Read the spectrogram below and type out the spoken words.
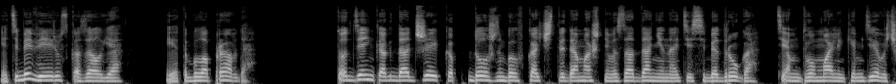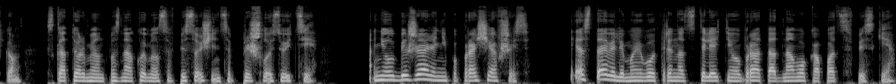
«Я тебе верю», — сказал я. И это была правда. Тот день, когда Джейкоб должен был в качестве домашнего задания найти себе друга, тем двум маленьким девочкам, с которыми он познакомился в песочнице, пришлось уйти. Они убежали, не попрощавшись, и оставили моего тринадцатилетнего брата одного копаться в песке.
